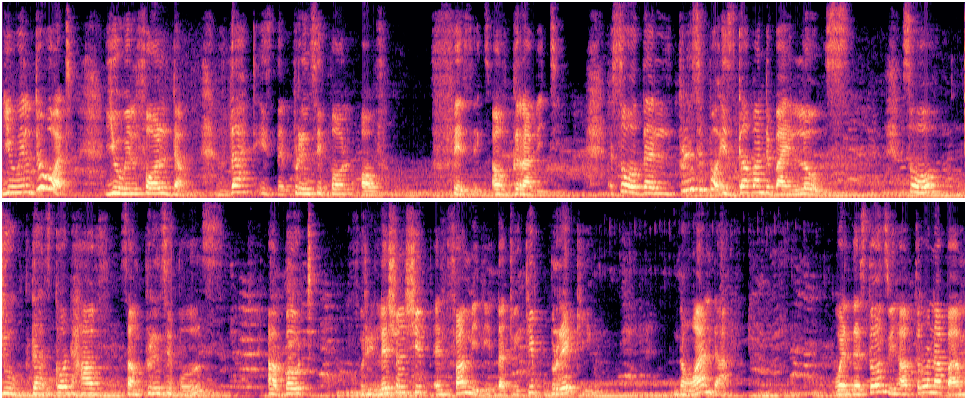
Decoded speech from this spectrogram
You will do what you will fall down. That is the principle of physics, of gravity. So the principle is governed by laws. So do does God have some principles about relationship and family that we keep breaking? No wonder when the stones we have thrown up are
